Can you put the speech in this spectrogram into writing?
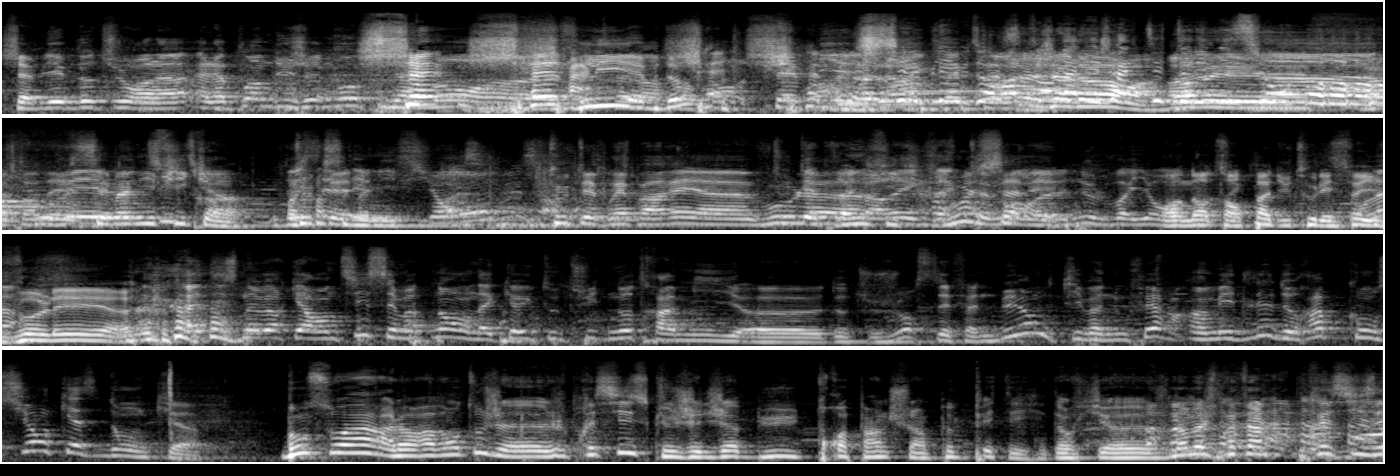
Chablis Hebdo toujours à la, à la pointe du jeu de mots Chef- finalement. Chablis euh, Hebdo. Chablis Hebdo. Chablis Hebdo, exactement. on a déjà le titre de Non, mais- l'émission. Attendez, Trouver c'est magnifique. hein. cette c'est magnifique. Tout est préparé, euh, vous, Tout le, est vous savez. euh, Nous le voyons. On hein, n'entend pas du tout les feuilles euh. À 19h46 et maintenant on accueille tout de suite notre ami euh, de toujours Stéphane Burn qui va nous faire un medley de rap conscient. Qu'est-ce donc? Bonsoir, alors avant tout je, je précise que j'ai déjà bu trois pintes, je suis un peu pété. Donc euh, non mais je préfère le préciser,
